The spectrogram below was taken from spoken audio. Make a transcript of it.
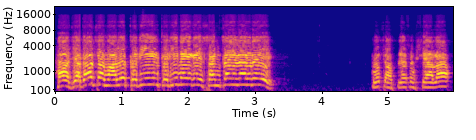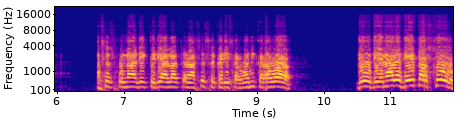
हा जगाचा मालक कधी येईल कधी नाही काही सांगता येणार नाही. तोच आपल्यापाशी आला. असंच पुन्हा आधी कधी आला तर असं सहकार्य सर्वांनी करावं. देव देणारा देत असतो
